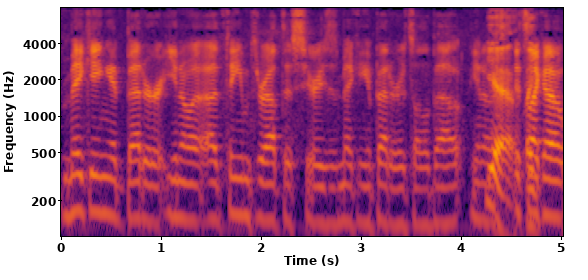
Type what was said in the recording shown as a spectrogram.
making it better. You know, a theme throughout this series is making it better. It's all about you know, Yeah, it's like- like, a,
